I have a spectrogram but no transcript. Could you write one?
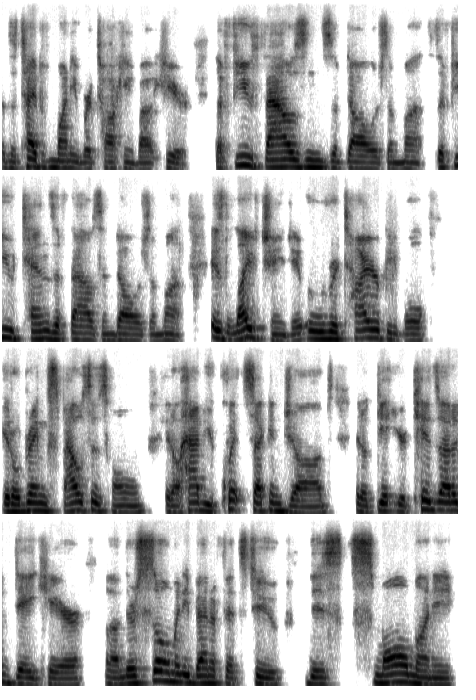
are the type of money we're talking about here. The few thousands of dollars a month, the few tens of thousand dollars a month is life changing. It will retire people. It'll bring spouses home. It'll have you quit second jobs. It'll get your kids out of daycare. Um, there's so many benefits to this small money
